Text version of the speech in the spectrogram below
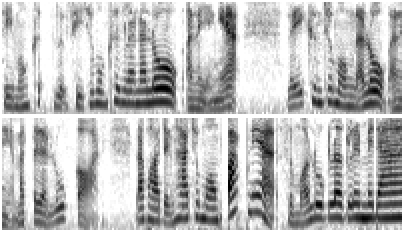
สี่โมงครึ่งหรือสี่ชั่วโมงครึ่งแล้วนะลูกอะไรอย่างเงี้ยเหลืออีกครึ่งชั่วโมงนะลูกอะไรเงี้ยมาเตือนลูกก่อน แล้วพอถึงห้าชั่วโมงปั๊บเนี่ย สมมติว่าลูกเลิกเล่นไม่ได้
